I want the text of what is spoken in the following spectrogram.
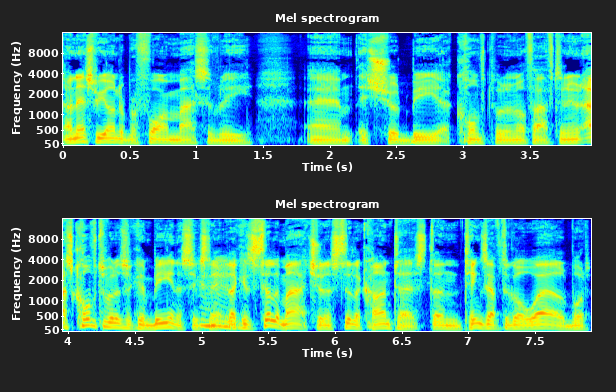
Unless we underperform massively, um, it should be a comfortable enough afternoon. As comfortable as it can be in a 6 Like it's still a match and it's still a contest, and things have to go well. But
